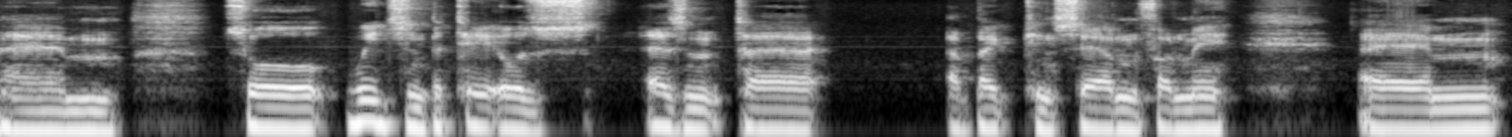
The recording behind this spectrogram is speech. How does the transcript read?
Um, so weeds and potatoes isn't uh, a big concern for me. Um,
